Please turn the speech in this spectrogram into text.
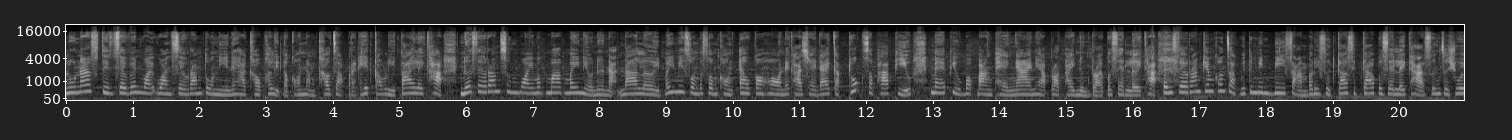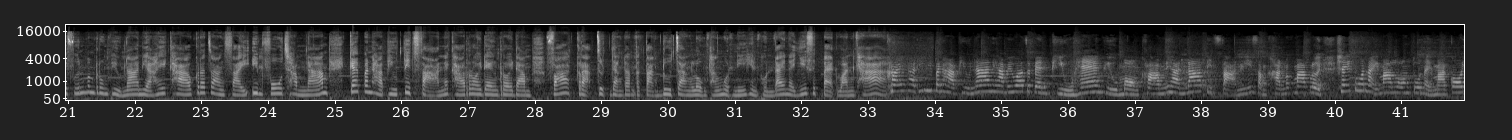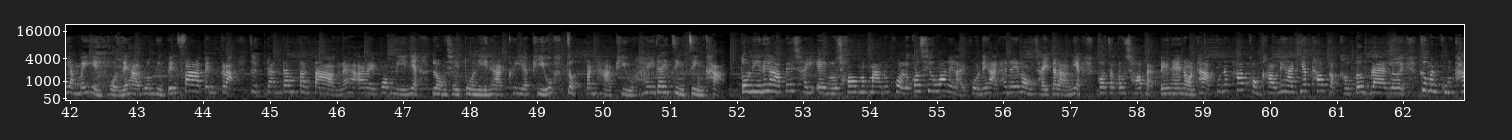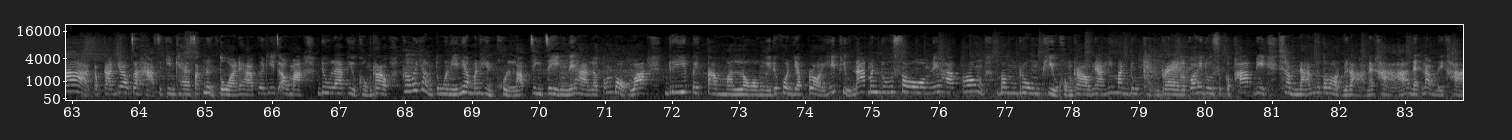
ลูน่าสตินเซเว่นไวท์วันเซรั่มตัวนี้นะคะเขาผลิตแล้วก็นำเข้าจากประเทศเกาหลีใต้เลยค่ะ เนื้อเซรั่มซึมไวมากๆ ไม่เหนียวเนื้อหนะหน้าเลย ไม่มีส่วนผสมของแอลกอฮอล์นะคะ ใช้ได้กับทุกสภาพผิว แม้ผิวบอบบางแพ้ง่ายนะคะปลอดภัย 100%เลยค่ะ เป็นเซรั่มเข้มข้นจากวิตามิน B3 บริสุทธิ์ 99%เลยค่ะ ซึ่งจะช่วยฟื้นบำรุงผิวหน้าเนี่ยให้ขาวกระจ่างใสอิ่มฟูฉ่ำน้ำ แก้ปัญหาผิวติดสารนะคะ รอยแดงรอยดำฝ้ากระจุดด่างดำต่างๆ ดูจางลงทั้งหมดนี้เห็นผลได้ใน 28 วันค่ะ ใครค่ะที่มีปัญหาผิวหน้านะคะไม่ว่าจะเป็นผิวแห้ง ผิวหมองคล้ำนะคะหน้าติดสารนี้สำคัญมากๆเลย ใช้ตัวไหนมาลองตัวไหนมาก็ยังไม่เห็นผลนะคะรวมถึงเป็นฝ้าเป็นกระจุดด่างดำต่างๆนะคะอะไรพวกนี้เนี่ยลองใช้ตัวนี้นะคะเคลียร์ผิวจบปัญหาผิวให้ได้จริง ๆ ค่ะ ตัวนี้นะคะเป้ใช้เองแล้วชอบมากๆทุกคน แล้วก็เชื่อว่าหลายๆคนนะคะถ้าได้ลองใช้ไปแล้วเนี่ยก็จะต้องชอบแบบเป้แน่นอนค่ะ คุณภาพของเขานะคะเทียบเท่ากับเคาน์เตอร์แบรนด์เลย คือมันคุ้มค่ากับการที่เราจะหาสกินแคร์สักหนึ่งตัวนะคะเพื่อที่จะเอามาดูแลผิวของเรา เพราะว่าอย่างตัวนี้เนี่ยมันเห็นผลลัพธ์จริงๆนะคะเราต้องบอกว่ารีบไปตามมาลองเลยทุกคนอย่าปล่อยให้ผิวหน้ามันดูโทรมนะคะต้องบำรุงผิวของเราเนี่ยให้มันดูแข็งแรงแล้วก็ให้ดูสุขภาพดีฉ่ำน้ำอยู่ตลอดเวลานะคะ แนะนำเลยค่ะ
